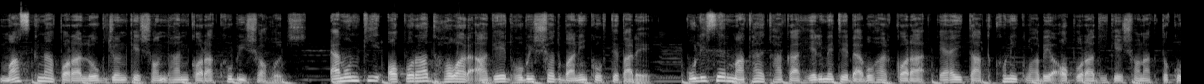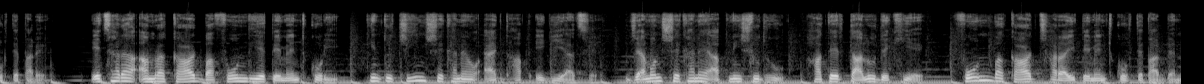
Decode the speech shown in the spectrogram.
মাস্ক না পরা লোকজনকে সন্ধান করা খুবই সহজ। এমনকি অপরাধ হওয়ার আগে ভবিষ্যৎবাণী করতে পারে। পুলিশের মাথায় থাকা হেলমেটে ব্যবহার করা এআই তাৎক্ষণিকভাবে অপরাধীকে শনাক্ত করতে পারে। এছাড়া আমরা কার্ড বা ফোন দিয়ে পেমেন্ট করি, কিন্তু চীন সেখানেও এক ধাপ এগিয়ে আছে। যেমন সেখানে আপনি শুধু হাতের তালু দেখিয়ে ফোন বা কার্ড ছাড়াই পেমেন্ট করতে পারবেন।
